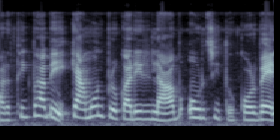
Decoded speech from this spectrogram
আর্থিকভাবে কেমন প্রকারের লাভ অর্জিত করবেন?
